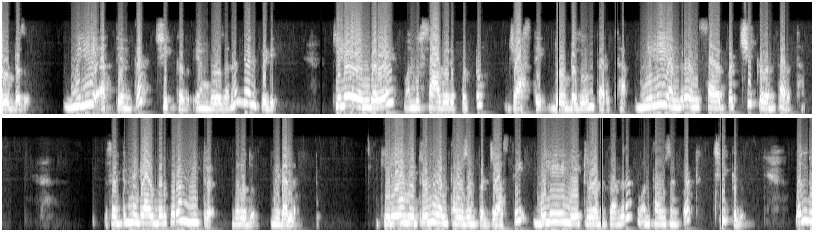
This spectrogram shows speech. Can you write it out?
ದೊಡ್ಡದು, ಮಿಲಿ ಅತ್ಯಂತ ಚಿಕ್ಕದು ಎಂಬುದನ್ನು ನೆನಪಿಡಿ. ಕಿಲೋ ಎಂದರೆ ಒಂದು ಸಾವಿರ ಪಟ್ಟು ಜಾಸ್ತಿ, ದೊಡ್ಡದು ಅಂತ ಅರ್ಥ. ಮಿಲಿ ಅಂದ್ರೆ ಒಂದು ಸಾವಿರ ಪಟ್ಟು ಚಿಕ್ಕದು ಅಂತ ಅರ್ಥ. ಸೆಂಟರ್ನಾಗ ಯಾವ್ದು ಬರ್ತದ ಮೀಟರ್ ಬರೋದು, ಮಿಡಲ್. ಕಿಲೋಮೀಟರ್ ಒನ್ ಥೌಸಂಡ್ ಪಟ್ ಜಾಸ್ತಿ, ಮಿಲಿ ಮೀಟರ್ ಅಂತಂದ್ರೆ ಒನ್ ಥೌಸಂಡ್ ಪಟ್ ಚಿಕ್ಕದು. ಒಂದು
